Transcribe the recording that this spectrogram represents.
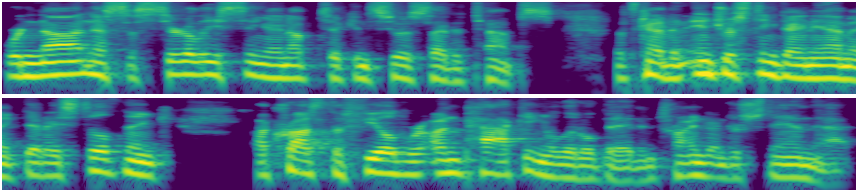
we're not necessarily seeing an uptick in suicide attempts. That's kind of an interesting dynamic that I still think across the field we're unpacking a little bit and trying to understand that.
